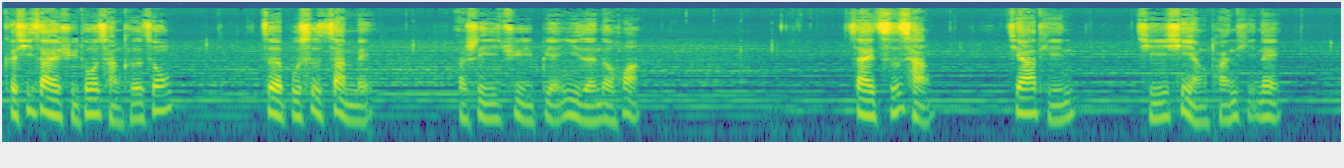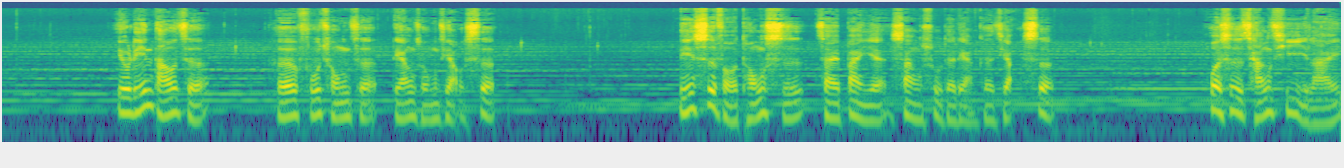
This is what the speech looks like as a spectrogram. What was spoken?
可惜在许多场合中，这不是赞美，而是一句贬义人的话。在职场、家庭及信仰团体内，有领导者和服从者两种角色。您是否同时在扮演上述的两个角色，或是长期以来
